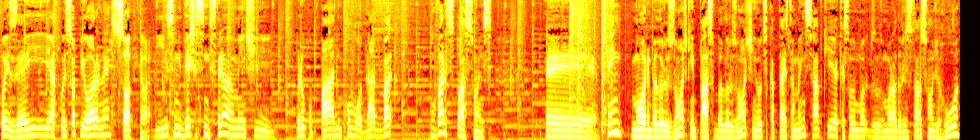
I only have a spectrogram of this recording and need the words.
Pois é, e a coisa só piora, né? Só pior. E isso me deixa assim extremamente preocupado, incomodado, por várias situações. É, quem mora em Belo Horizonte, quem passa por Belo Horizonte, em outras capitais também, sabe que a questão do dos moradores em situação de rua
